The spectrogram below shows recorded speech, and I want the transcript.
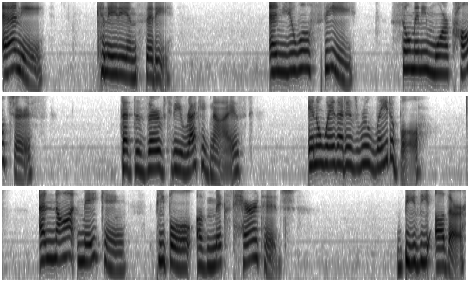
any Canadian city and you will see so many more cultures that deserve to be recognized in a way that is relatable and not making people of mixed heritage be the other,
